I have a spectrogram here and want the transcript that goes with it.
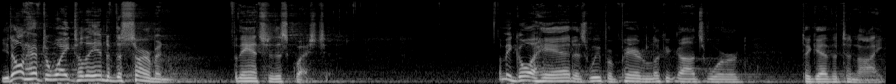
You don't have to wait till the end of the sermon for the answer to this question. Let me go ahead as we prepare to look at God's Word together tonight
